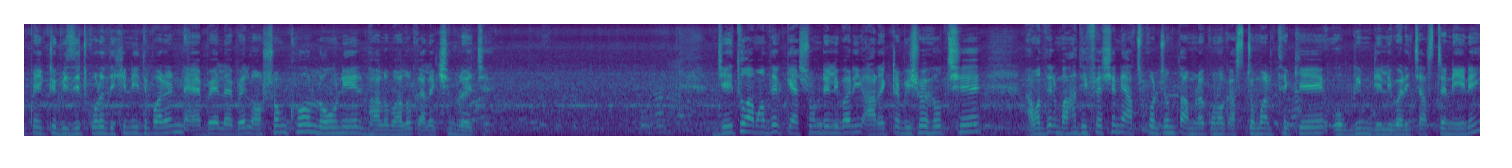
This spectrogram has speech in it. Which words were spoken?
আপনি একটু ভিজিট করে দেখে নিতে পারেন। অ্যাভেলেবেল অসংখ্য লোনের ভালো ভালো কালেকশন রয়েছে। যেহেতু আমাদের ক্যাশ অন ডেলিভারি আরেকটা বিষয় হচ্ছে আমাদের মাহাদি ফ্যাশনে আজ পর্যন্ত আমরা কোনো কাস্টমার থেকে অগ্রিম ডেলিভারি চার্জটা নিয়ে নেই।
